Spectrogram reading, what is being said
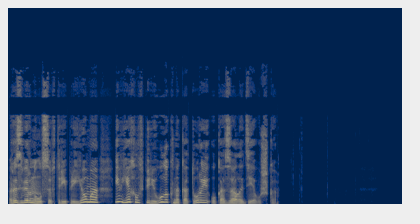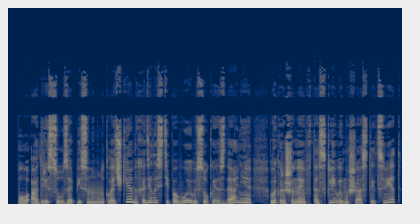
развернулся в три приема и въехал в переулок, на который указала девушка. По адресу, записанному на клочке, находилось типовое высокое здание, выкрашенное в тоскливый мышастый цвет,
